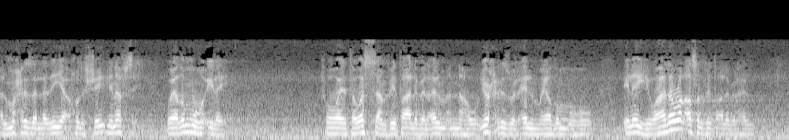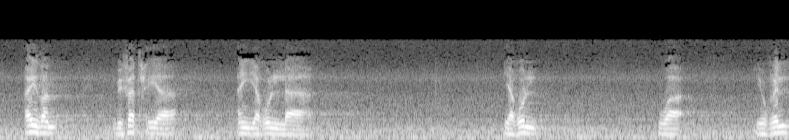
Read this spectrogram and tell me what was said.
المحرز الذي يأخذ الشيء لنفسه ويضمه إليه. فهو يتوسم في طالب العلم أنه يحرز العلم ويضمه إليه. وهذا هو الأصل في طالب العلم. أيضا بفتح يا أن يغل. يغل. ويغل.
